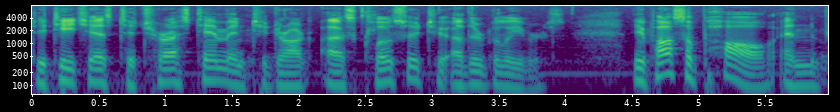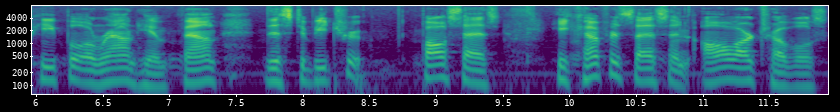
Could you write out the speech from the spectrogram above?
to teach us to trust Him, and to draw us closer to other believers. The Apostle Paul and the people around him found this to be true. Paul says, He comforts us in all our troubles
